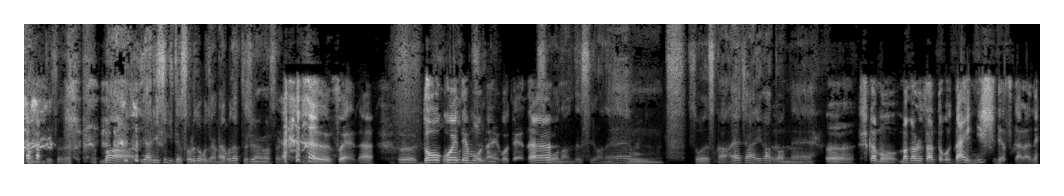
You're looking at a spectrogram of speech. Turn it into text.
そうなんですよね。まあ、やりすぎてそれどころじゃなくなってしまいましたけどね。うんそうやな。うん、どう超えてもうたいうことやな。そうなんですよね。うんうんそうですか。あやちゃんありがとうね。うん。しかも、マカルさんとこ第2子ですからね。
